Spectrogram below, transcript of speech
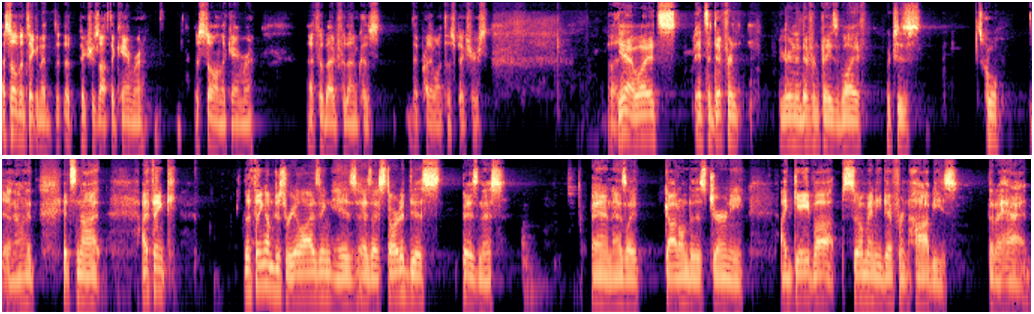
I still haven't taken the, the pictures off the camera. They're still on the camera. I feel bad for them because they probably want those pictures. But, yeah, well, it's it's a different. You're in a different phase of life, which is it's cool. Yeah. You know, it, it's not. I think the thing I'm just realizing is as I started this business, and as I got onto this journey, I gave up so many different hobbies that I had.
